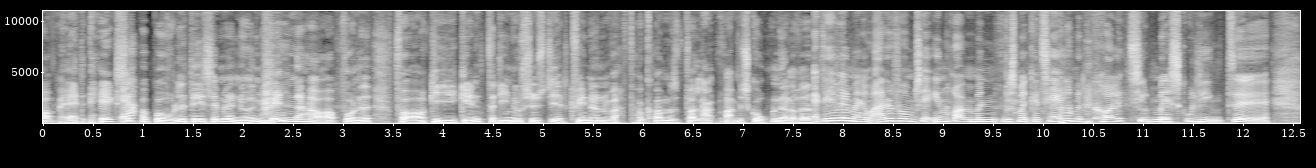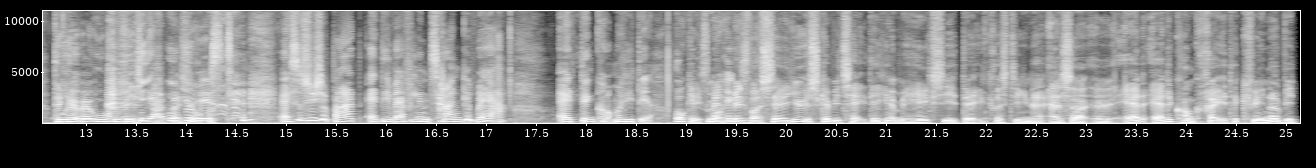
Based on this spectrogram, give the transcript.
om, at hekse ja. på bålet, det er simpelthen noget, mændene har opfundet for at give igen, fordi nu synes de, at kvinderne var for kommet for langt frem i skoen, eller hvad? Ja, det vil man jo aldrig få dem til at indrømme, men hvis man kan tale om et kollektivt maskulint... Øh, det kan være ubevidst Ja, ubevidst. altså, så synes jeg bare, at det er i hvert fald en tanke værd at den kommer lige der. Okay, men, men hvor seriøst skal vi tage det her med hekse i dag, Christina? Altså, øh, er, det, er det konkrete kvinder, vi,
